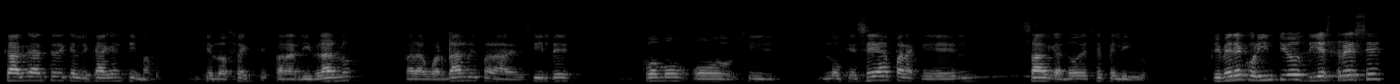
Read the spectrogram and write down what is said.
carga antes de que le caiga encima y que lo afecte, para librarlo, para guardarlo y para decirle cómo o si lo que sea para que él salga ¿no? de ese peligro. 1 Corintios 10:13,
